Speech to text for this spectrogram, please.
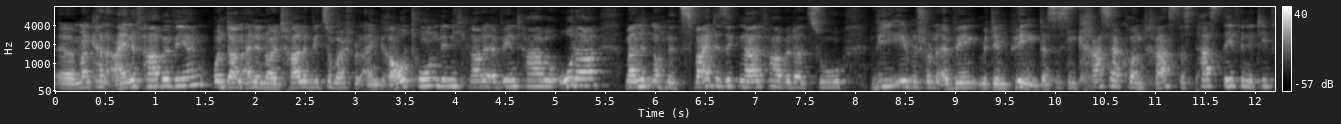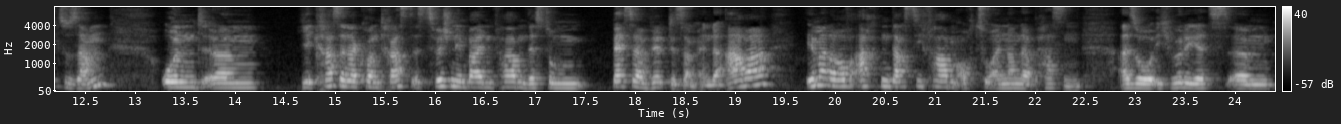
Äh, man kann eine Farbe wählen und dann eine neutrale, wie zum Beispiel ein Grauton, den ich gerade erwähnt habe. Oder man nimmt noch eine zweite Signalfarbe dazu, wie eben schon erwähnt mit dem Pink. Das ist ein krasser Kontrast, das passt definitiv zusammen. Und ähm, je krasser der Kontrast ist zwischen den beiden Farben, desto besser wirkt es am Ende. Aber immer darauf achten, dass die Farben auch zueinander passen. Also ich würde jetzt ähm,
